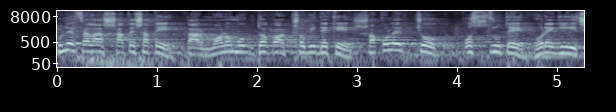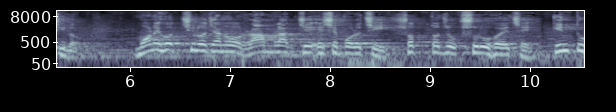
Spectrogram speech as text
খুলে ফেলার সাথে সাথে তার মনোমুগ্ধকর ছবি দেখে সকলের চোখ অশ্রুতে ভরে গিয়েছিল। মনে হচ্ছিল যেন রামরাজ্যে এসে পড়েছি, সত্যযুগ শুরু হয়েছে। কিন্তু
